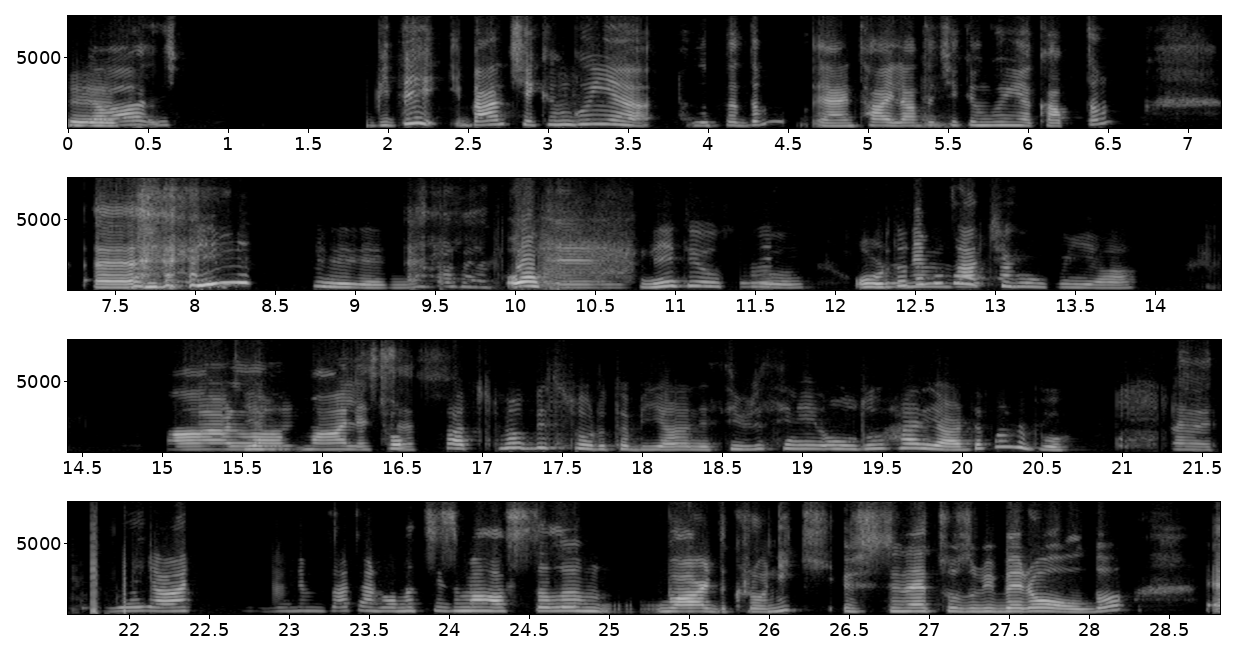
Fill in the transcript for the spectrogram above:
evet. Ya bir de ben chikungunya yaşadım. Yani Tayland'da chikungunya kaptım. Ee, Ciddi misin? of ne diyorsun? Orada da mı var chikungunya? Var yani maalesef. Çok saçma bir soru tabii yani. Sivrisineğin olduğu her yerde var bu. Evet. Ve yani benim zaten romatizma hastalığım vardı kronik. Üstüne tuzu biberi oldu. E,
